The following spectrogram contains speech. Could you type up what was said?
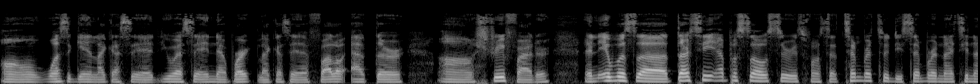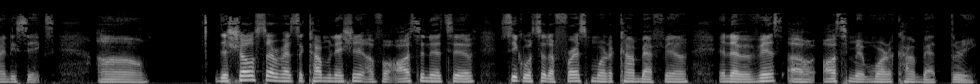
on once again, like I said, USA Network. Like I said, follow after um, Street Fighter, and it was a 13 episode series from September to December 1996. Um, the show served as a combination of an alternative sequel to the first Mortal Kombat film and the events of Ultimate Mortal Kombat 3.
